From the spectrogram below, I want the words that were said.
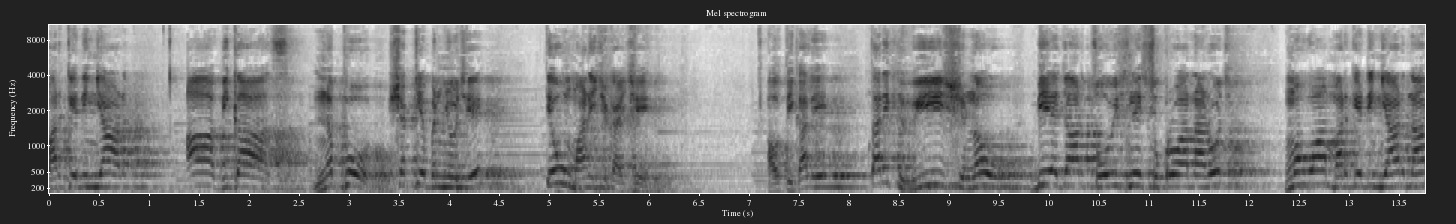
માર્કેટિંગ યાર્ડ આ વિકાસ નફો શક્ય બન્યો છે તેવું માની શકાય છે. આવતીકાલે તારીખ વીસ નવ બે હજાર ચોવીસ ને શુક્રવારના રોજ મહુવા માર્કેટિંગ યાર્ડના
